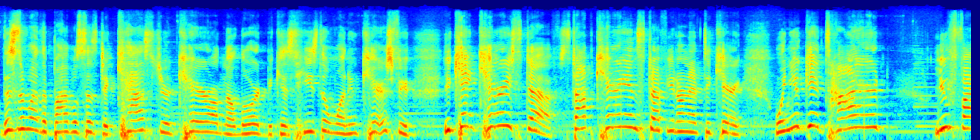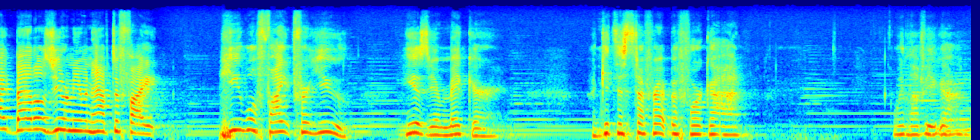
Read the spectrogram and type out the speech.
This is why the Bible says to cast your care on the Lord because He's the one who cares for you. You can't carry stuff. Stop carrying stuff you don't have to carry. When you get tired, you fight battles you don't even have to fight. He will fight for you. He is your maker. And get this stuff right before God. We love you, God.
